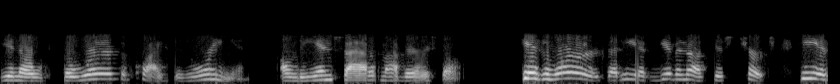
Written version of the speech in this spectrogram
you know, the words of Christ is ringing on the inside of my very soul. His words that He has given us, His church, He has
